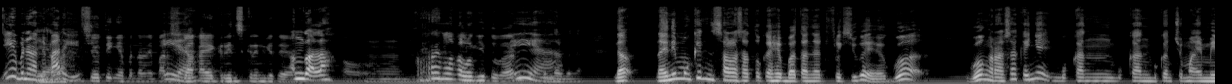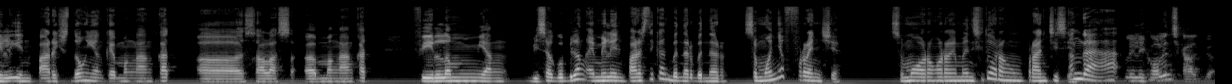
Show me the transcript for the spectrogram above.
iya beneran di Iyalah. Paris Syutingnya beneran di Paris, Iya. nggak kayak green screen gitu ya? enggak lah Oh. Hmm. Keren lah kalau gitu kan. iya Benar-benar. Nah, nah ini mungkin salah satu kehebatan Netflix juga ya. Gua gua ngerasa kayaknya bukan bukan bukan cuma Emily in Paris dong yang kayak mengangkat eh, salah sa- eh, mengangkat film yang bisa gue bilang Emily in Paris ini kan benar-benar semuanya French ya. Semua orang-orang yang main di situ orang Prancis ya. enggak Lily Collins kagak.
